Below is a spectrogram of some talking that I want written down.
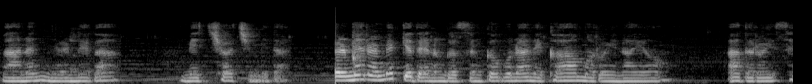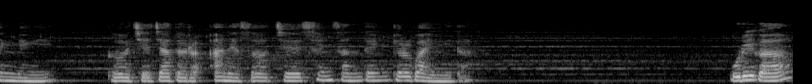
많은 열매가 맺혀집니다. 열매를 맺게 되는 것은 그분 안에 거함으로 인하여 아들의 생명이 그 제자들 안에서 재생산된 결과입니다. 우리가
